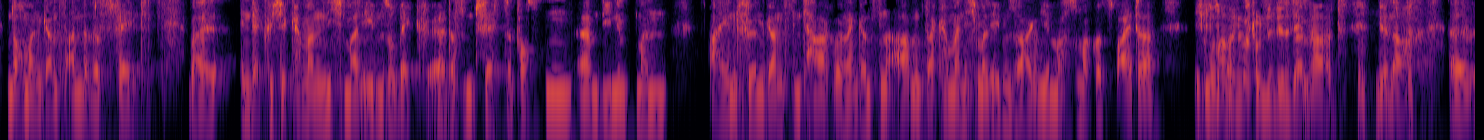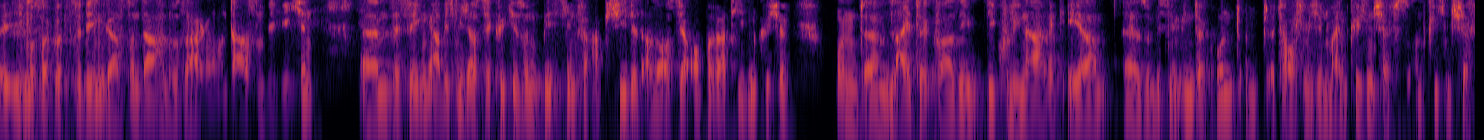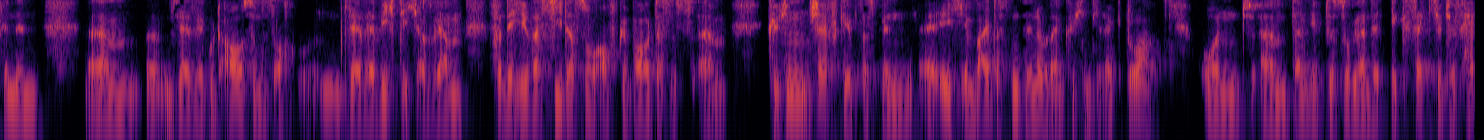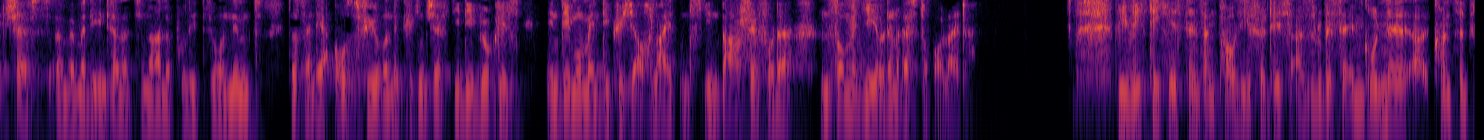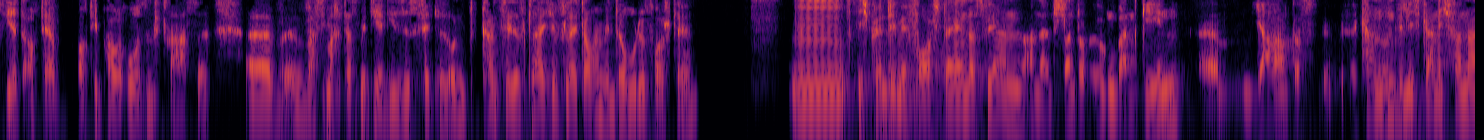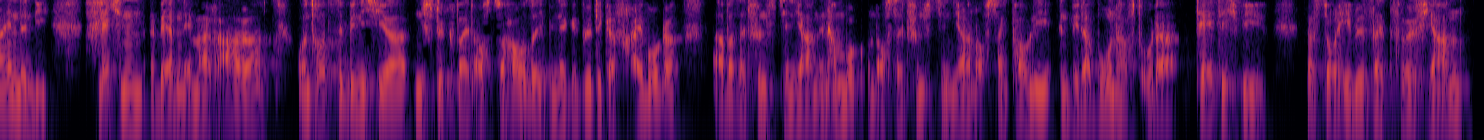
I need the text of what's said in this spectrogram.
nochmal ein ganz anderes Feld, weil in der Küche kann man nicht mal eben so weg. Äh, das sind feste Posten, ähm, die nimmt man ein für einen ganzen Tag oder einen ganzen Abend. Da kann man nicht mal eben sagen, hier machst du mal kurz weiter. Ich, ich muss mal eine Stunde den Salat. genau. Äh, ich muss mal kurz zu dem Gast und da Hallo sagen und da ist ein Wehwehchen. Ähm, deswegen habe ich mich aus der Küche so ein bisschen verabschiedet, also aus der operativen Küche und ähm, leite quasi die Kulinarik eher äh, so ein bisschen im Hintergrund und äh, tausche mich in meinen Küchenchefs und Küchenchefinnen ähm, äh, sehr, sehr gut aus und das ist auch sehr, sehr wichtig. Also wir haben von der Hierarchie das so aufgebaut, dass es ähm, Küchenchef gibt, das bin äh, ich im weitesten Sinne oder ein Küchendirektor und ähm, dann gibt es sogenannte Executive Head Chefs, äh, wenn man die internationale Position nimmt. Das ist dann der ausführende Küchenchef, die die wirklich in dem Moment die Küche auch leiten. Das ist wie ein Barchef oder ein Sommelier oder ein Restaurantleiter. Wie wichtig ist denn St. Pauli für dich? Also du bist ja im Grunde äh, konzentriert auf der auf die Paul-Rosen-Straße. Äh, was macht das mit dir, dieses Viertel? Und kannst du dir das Gleiche vielleicht auch in Winterhude vorstellen? Mm, ich könnte mir vorstellen, dass wir an einen anderen Standort irgendwann gehen. Ähm, ja, das kann und will ich gar nicht verneinen, denn die Flächen werden immer rarer. Und trotzdem bin ich hier ein Stück weit auch zu Hause. Ich bin ja gebürtiger Freiburger, aber seit 15 Jahren in Hamburg und auch seit 15 Jahren auf St. Pauli, entweder wohnhaft oder tätig, wie Restaurant Hebel seit zwölf Jahren.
